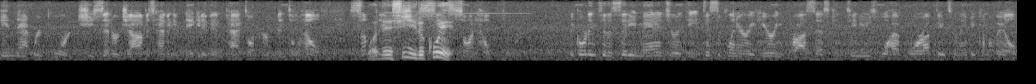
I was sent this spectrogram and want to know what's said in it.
In that report, she said her job is having a negative impact on her mental health. Something then she need to quit. Sought help for. According to the city manager, the disciplinary hearing process continues. We'll have more updates when they become available.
